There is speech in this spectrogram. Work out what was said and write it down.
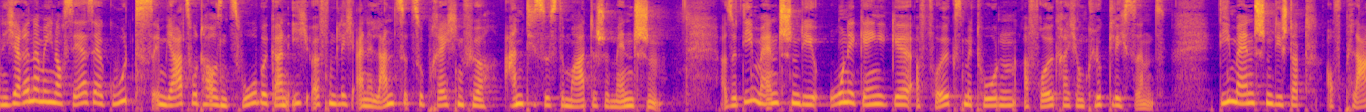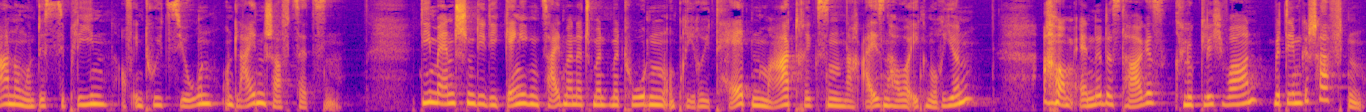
Ich erinnere mich noch sehr, sehr gut, im Jahr 2002 begann ich öffentlich eine Lanze zu brechen für antisystematische Menschen. Also die Menschen, die ohne gängige Erfolgsmethoden erfolgreich und glücklich sind. Die Menschen, die statt auf Planung und Disziplin auf Intuition und Leidenschaft setzen. Die Menschen, die die gängigen Zeitmanagementmethoden und Prioritäten, Matrixen nach Eisenhower ignorieren, aber am Ende des Tages glücklich waren mit dem Geschafften.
